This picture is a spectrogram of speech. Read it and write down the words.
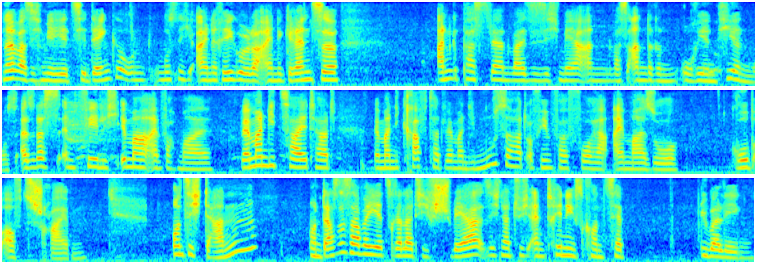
Ne, was ich mir jetzt hier denke und muss nicht eine Regel oder eine Grenze angepasst werden, weil sie sich mehr an was anderen orientieren muss. Also das empfehle ich immer einfach mal, wenn man die Zeit hat, wenn man die Kraft hat, wenn man die Muße hat, auf jeden Fall vorher einmal so grob aufzuschreiben. Und sich dann, und das ist aber jetzt relativ schwer, sich natürlich ein Trainingskonzept überlegen.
